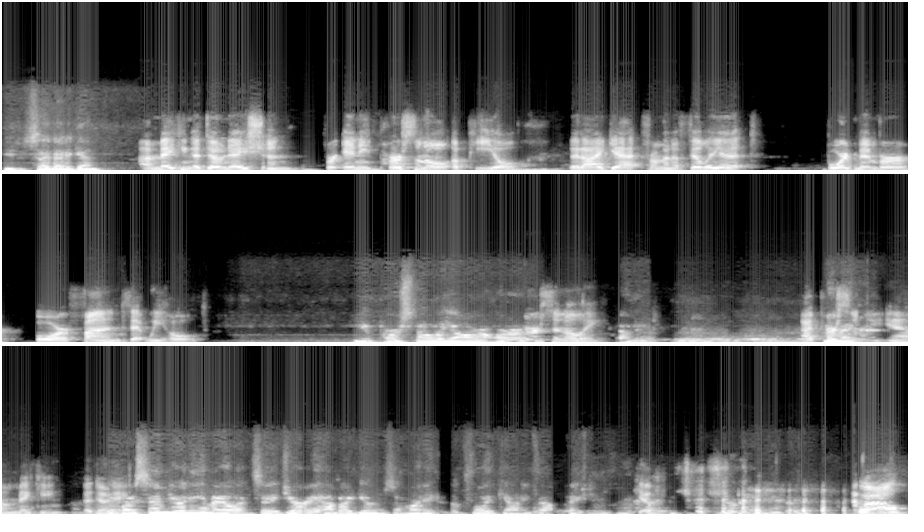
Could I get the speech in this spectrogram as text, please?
You say that again? I'm making a donation for any personal appeal that I get from an affiliate, board member, or fund that we hold. You personally are or? Personally, Okay. I personally am making a donation. If I donation. send you an email and say, Jerry, how about giving some money to the Floyd County Foundation? Yep. You're gonna do that. Wow.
